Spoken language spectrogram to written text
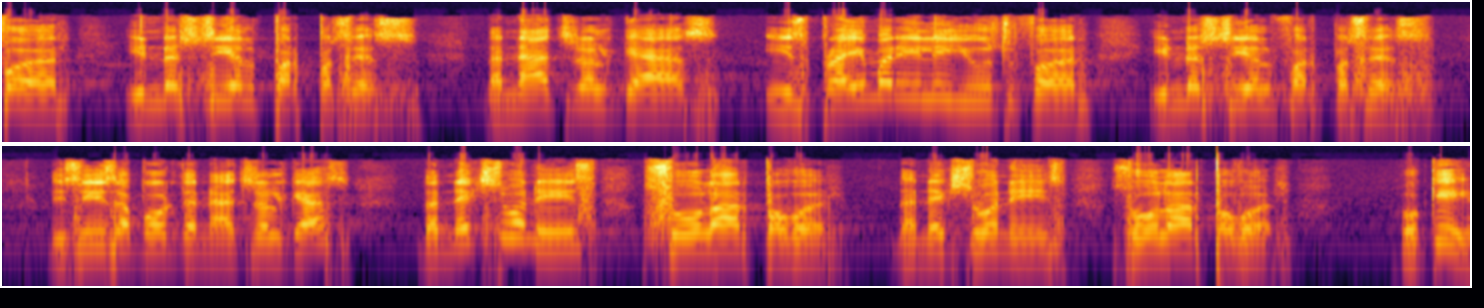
for industrial purposes the natural gas is primarily used for industrial purposes. This is about the natural gas. The next one is solar power. The next one is solar power. Okay.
